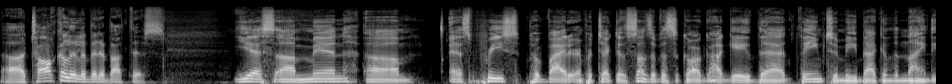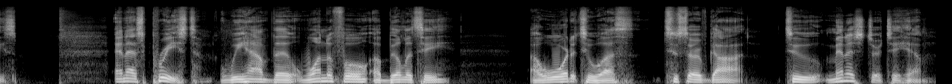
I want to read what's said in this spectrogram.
Uh, talk a little bit about this. Yes, uh, men um, as priest, provider, and protector. Sons of Issachar, God gave that theme to me back in the 90s. And as priest, we have the wonderful ability awarded to us to serve God, to minister to Him.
